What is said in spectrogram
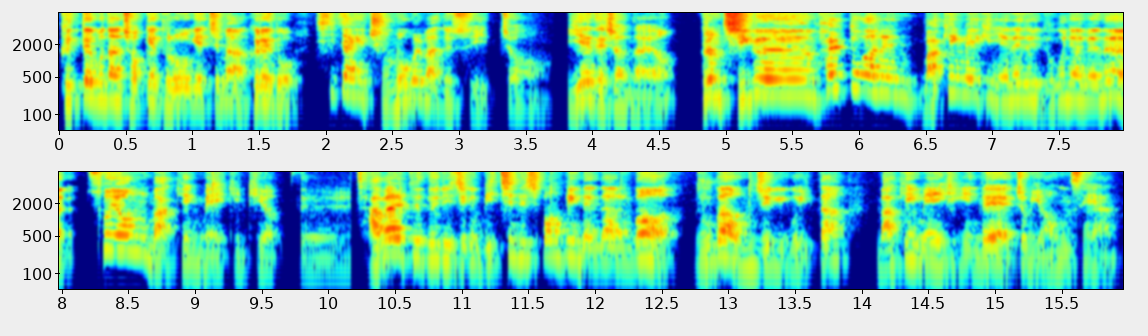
그때보단 적게 들어오겠지만 그래도 시장의 주목을 받을 수 있죠. 이해되셨나요? 그럼 지금 활동하는 마킹 메이킹 얘네들이 누구냐면은 소형 마킹 메이킹 기업들. 자발트들이 지금 미친 듯이 펌핑 된다는 거 누가 움직이고 있다? 마킹 메이킹인데 좀 영세한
